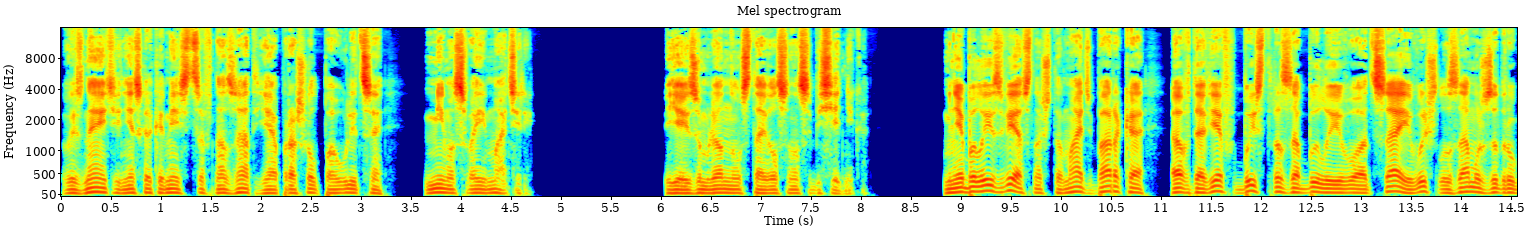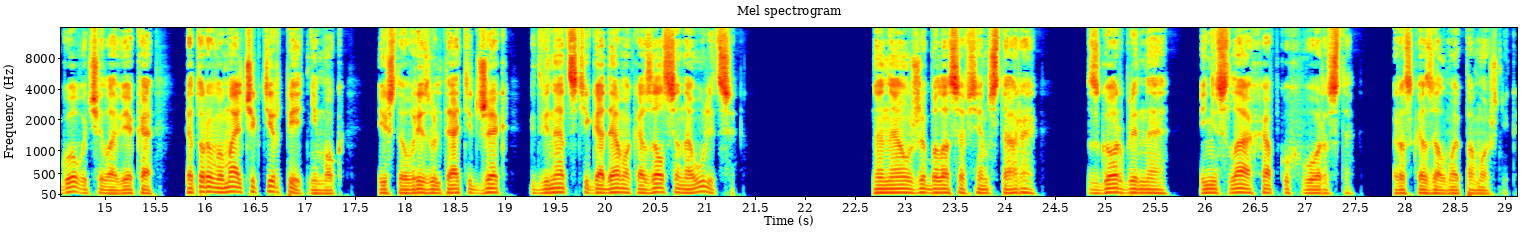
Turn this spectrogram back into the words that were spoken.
Вы знаете, несколько месяцев назад я прошел по улице мимо своей матери. Я изумленно уставился на собеседника. Мне было известно, что мать Барака, овдовев, быстро забыла его отца и вышла замуж за другого человека, которого мальчик терпеть не мог, и что в результате Джек к двенадцати годам оказался на улице. Она уже была совсем старая, сгорбленная и несла охапку хвороста, рассказал мой помощник.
